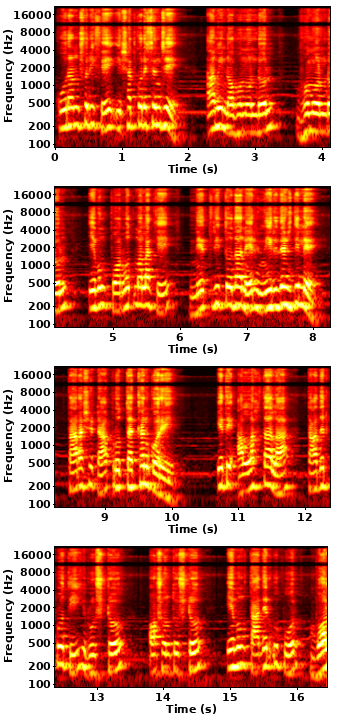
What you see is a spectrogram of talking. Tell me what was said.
কোরআন শরীফে ইরশাদ করেছেন যে, আমি নভমণ্ডল ভূমণ্ডল এবং পর্বতমালাকে নেতৃত্বদানের নির্দেশ দিলে তারা সেটা প্রত্যাখ্যান করে। এতে আল্লাহ তালা তাদের প্রতি রুষ্ট, অসন্তুষ্ট এবং তাদের উপর বল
